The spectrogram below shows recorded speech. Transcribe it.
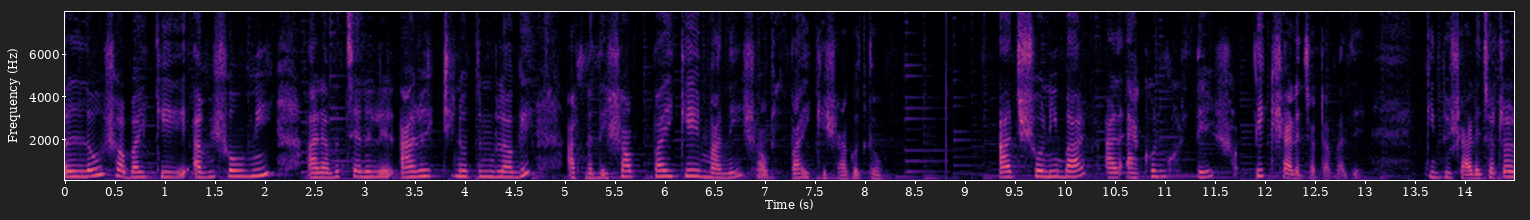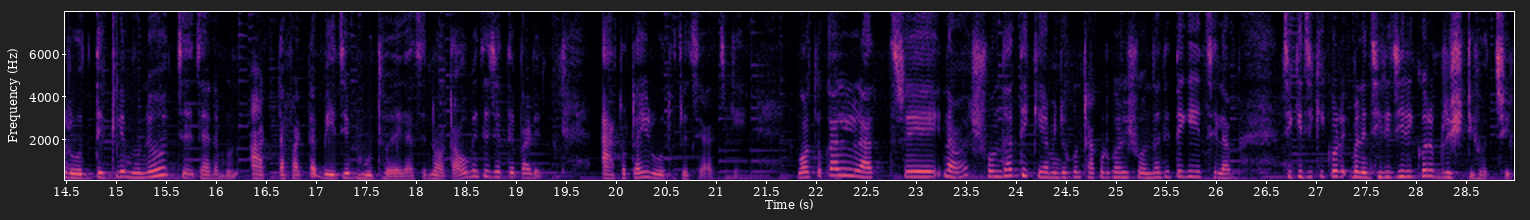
হ্যালো সবাইকে, আমি সৌমি আর আমার চ্যানেলের আরও একটি নতুন ব্লগে আপনাদের সবাইকে মানে সবাইকে স্বাগত। আজ শনিবার আর এখন ঘড়িতে ঠিক সাড়ে ছটা বাজে। কিন্তু সাড়ে ছটা রোদ দেখলে মনে হচ্ছে যেন এমন আটটা ফাটটা বেজে ভূত হয়ে গেছে, নটাও বেজে যেতে পারে। এতটাই রোদ উঠেছে আজকে। গতকাল রাত্রে, না, সন্ধ্যার দিকে আমি যখন ঠাকুর ঘরে সন্ধ্যা দিতে গিয়েছিলাম, ঝিকিঝিকি করে মানে ঝিরিঝিরি করে বৃষ্টি হচ্ছিল।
